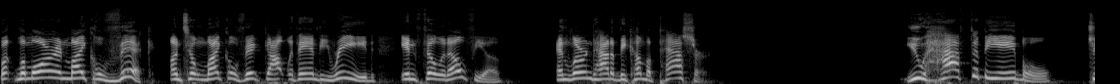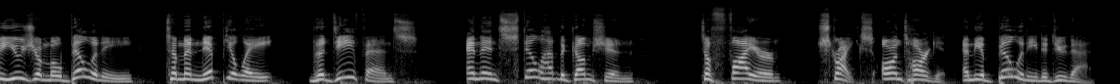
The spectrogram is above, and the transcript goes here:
But Lamar and Michael Vick, until Michael Vick got with Andy Reid in Philadelphia and learned how to become a passer. You have to be able to use your mobility to manipulate the defense and then still have the gumption to fire strikes on target and the ability to do that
